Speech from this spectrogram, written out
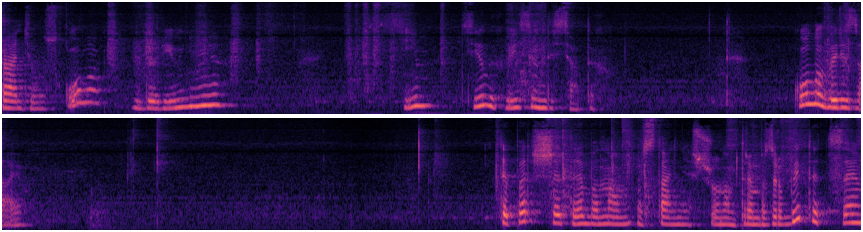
Радіус кола дорівнює 7,8. Коло вирізаю. І тепер ще треба нам, останнє, що нам треба зробити, це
